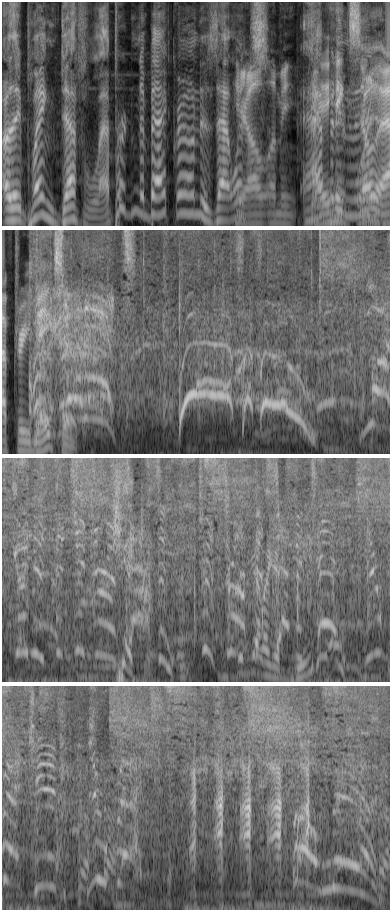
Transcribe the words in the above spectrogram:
Are they playing Def Leppard in the background? Is that what's Here, I'll- let me- I happening? think so. there? After he makes it. Ginger Kick it. assassin just dropped got the like a deep- 710. You bet, kid. You bet. oh man.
